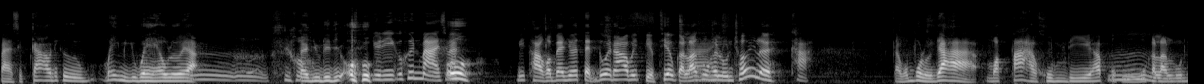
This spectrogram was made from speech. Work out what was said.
18 19 นี่คือไม่มีแววเลยอะอืมอืมแต่อยู่ดีๆโอ้อยู่ดีก็ขึ้นมาใช่ไหมโอ้มีข่าวกับแมนยูไนเต็ดด้วยนะเอาไปเปรียบเทียบกับใช่ลาสโซไฮลุนเฉยเลยค่ะแต่ว่าโบโลญญามอตต้าคุมดีครับ โอ้โหอืมกำลังลุ้น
